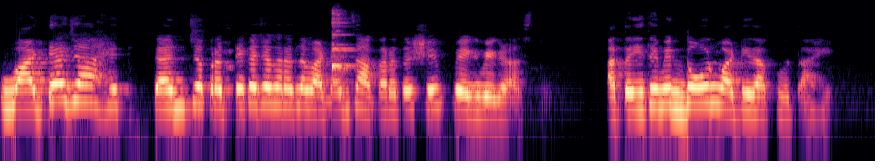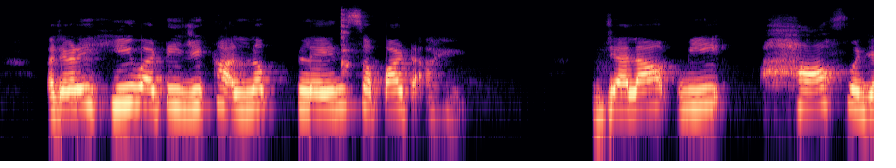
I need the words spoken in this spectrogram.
वाट्या ज्या आहेत त्यांच्या प्रत्येकाच्या घरातल्या वाट्यांचा आकाराचा शेप वेगवेगळा असतो. आता इथे मी दोन वाटी दाखवत आहे. माझ्याकडे ही वाटी जी खालनं प्लेन सपाट आहे ज्याला मी हाफ म्हणजे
